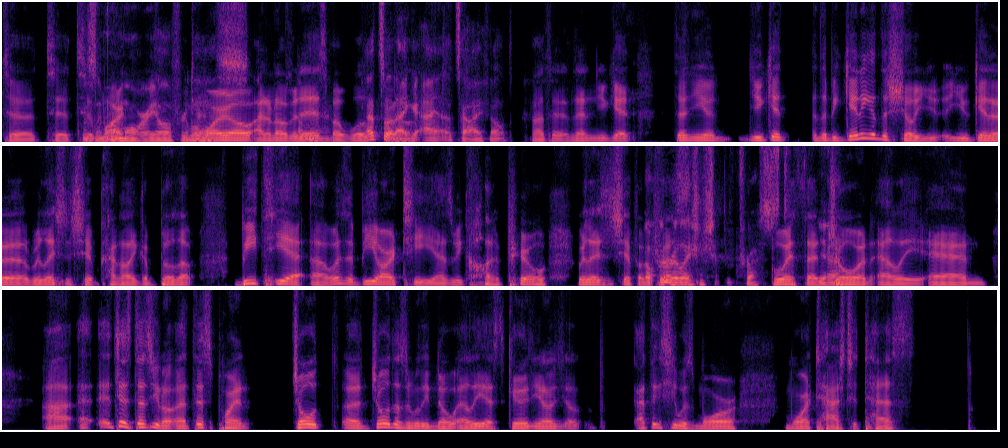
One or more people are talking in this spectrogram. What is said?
to to to It's mark memorial for memorial. I don't know if it is, but we'll. That's what I, I. That's how I felt. about it. And then you get, then you you get at the beginning of the show, you you get a relationship, kind of like a build up. BT, uh, what is it? BRT, as we call it, pure relationship of Oh, trust relationship of trust with uh, Yeah. Joel and Ellie, and uh, it just does. You know, at this point, Joel uh, Joel doesn't really know Ellie as good. You know, I think she was more more attached to Tess,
